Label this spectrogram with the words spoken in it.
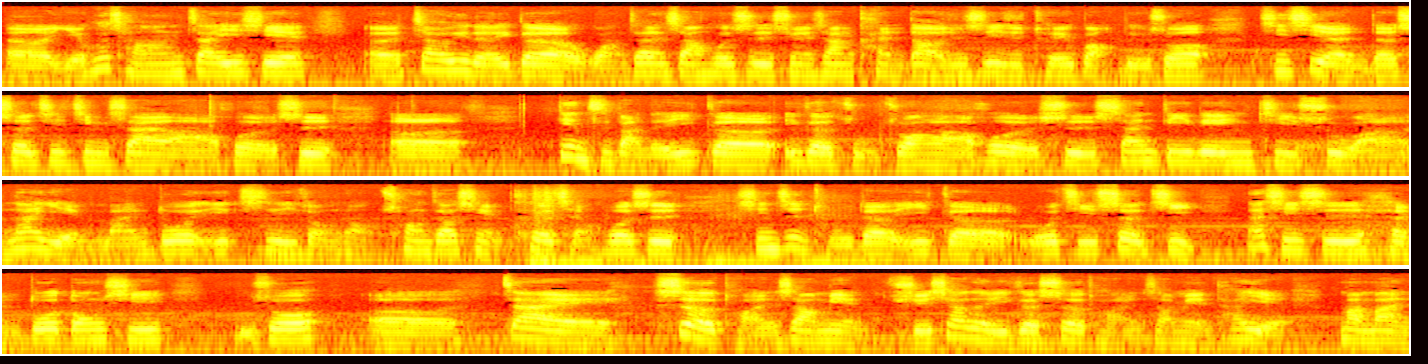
呃也会常常在一些呃教育的一个网站上或是新闻上看到，就是一直推广，比如说机器人的设计竞赛啊，或者是呃。电子版的一个一个组装啊，或者是三 D 列印技术啊，那也蛮多一是一种那种创造性的课程，或者是心智图的一个逻辑设计。那其实很多东西，比如说呃，在社团上面，学校的一个社团上面，它也慢慢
